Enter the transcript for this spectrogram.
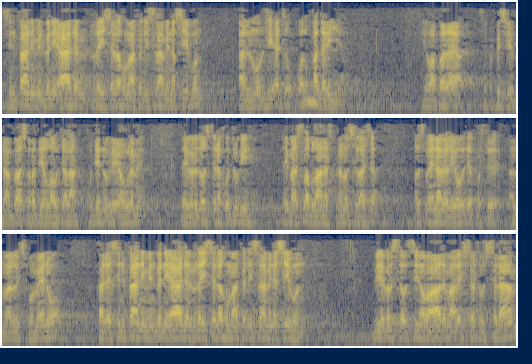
سنفان من بني آدم ليس لهما في نصيب المرجئة والقدرية يوا predaja se prepisuje Ibn Abbas radijallahu ta'ala kod jednog vjera uleme da je vjerodostojna kod drugih da ima slab lanac prenosilaca ali smo je naveli ovdje pošto je Al-Malik spomenuo kada sinfani min bani Adam lejse lahuma fil islami nasibun dvije vrste od sinova Adama alaihissalatu wassalam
